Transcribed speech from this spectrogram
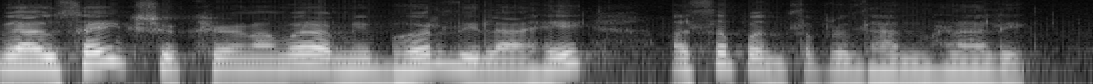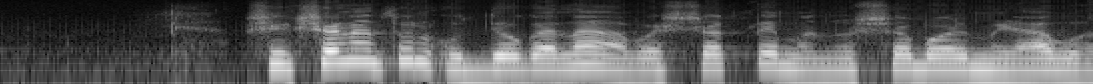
व्यावसायिक शिक्षणावर आम्ही भर दिला आहे असं पंतप्रधान म्हणाले. शिक्षणातून उद्योगांना आवश्यक ते मनुष्यबळ मिळावं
